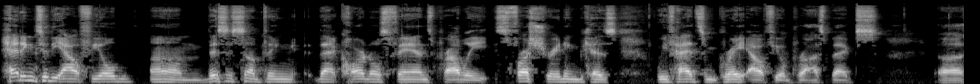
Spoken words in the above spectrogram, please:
heading to the outfield, um, this is something that Cardinals fans probably is frustrating because we've had some great outfield prospects. Uh,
